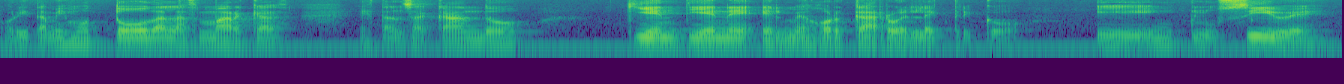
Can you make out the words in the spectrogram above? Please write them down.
Ahorita mismo todas las marcas están sacando quién tiene el mejor carro eléctrico. E inclusive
